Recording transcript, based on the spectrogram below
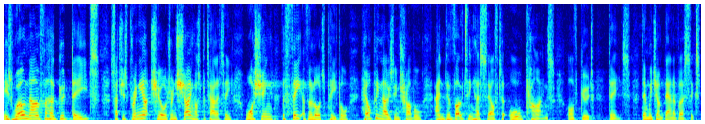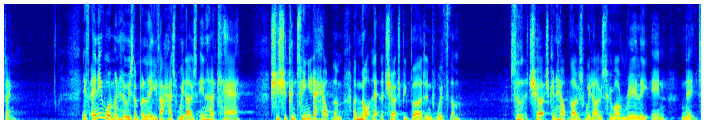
is well known for her good deeds, such as bringing up children, showing hospitality, washing the feet of the Lord's people, helping those in trouble, and devoting herself to all kinds of good deeds. Then we jump down to verse 16. If any woman who is a believer has widows in her care, she should continue to help them and not let the church be burdened with them, so that the church can help those widows who are really in need.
